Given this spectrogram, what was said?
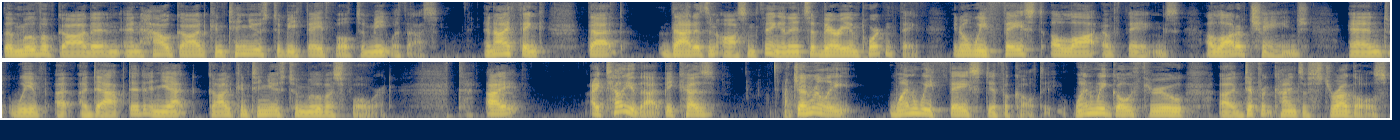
the move of God and, and how God continues to be faithful to meet with us. And I think that that is an awesome thing. And it's a very important thing. You know, we faced a lot of things, a lot of change, and we've uh, adapted, and yet God continues to move us forward. I, I tell you that because generally, when we face difficulty, when we go through uh, different kinds of struggles,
